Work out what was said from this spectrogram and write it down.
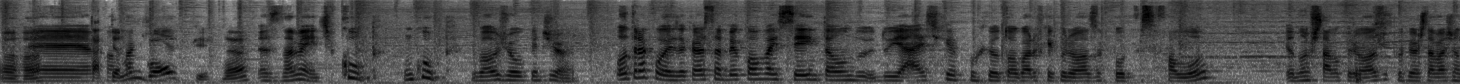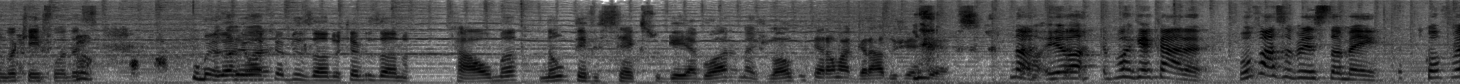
Aham. é, tá com tendo um golpe, né? Exatamente. Coop. Um coop. Igual o jogo que a gente joga. Outra coisa, eu quero saber qual vai ser, então, do, do Yasker, porque eu tô agora fiquei curiosa pelo que você falou. Eu não estava curiosa, porque eu estava achando ok, foda-se. O melhor Mas é eu agora- te avisando, eu te avisando. Calma, não teve sexo gay agora, mas logo terá um agrado GLS. Não, eu. Porque, cara, vamos falar sobre isso também. Qual foi,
